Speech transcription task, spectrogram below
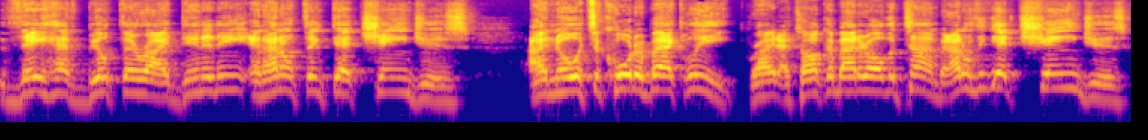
they have built their identity, and I don't think that changes. I know it's a quarterback league, right? I talk about it all the time, but I don't think that changes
